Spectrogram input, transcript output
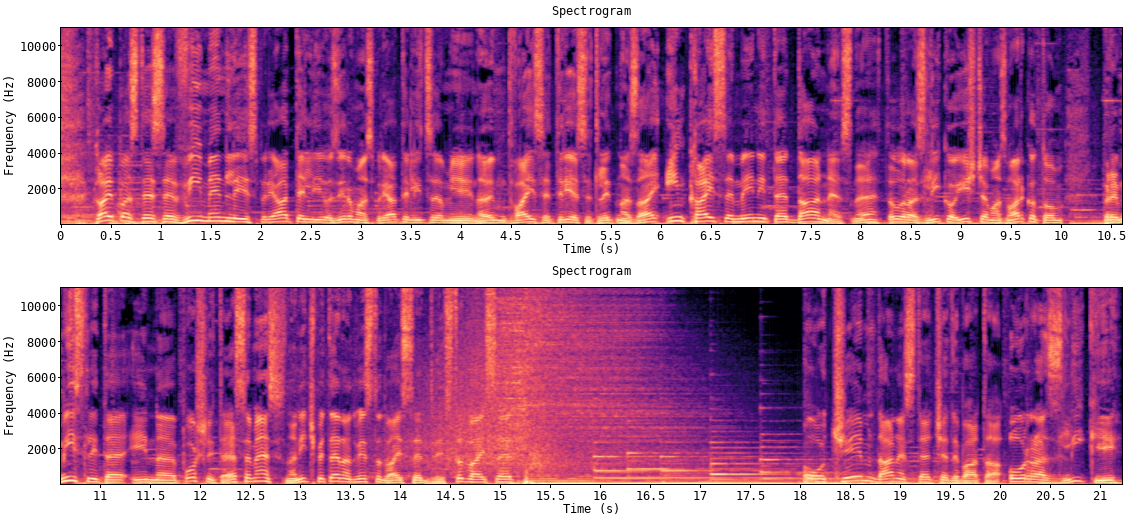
Kaj pa ste se vi menili s prijatelji oziroma s prijateljicami ne vem, 20-30 let nazaj in kaj se menite danes? Ne? To razliko iščemo z Markotom. Premislite in eh, pošljite SMS na nič 5 na 220 220. O čem danes teče debata? O razliki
